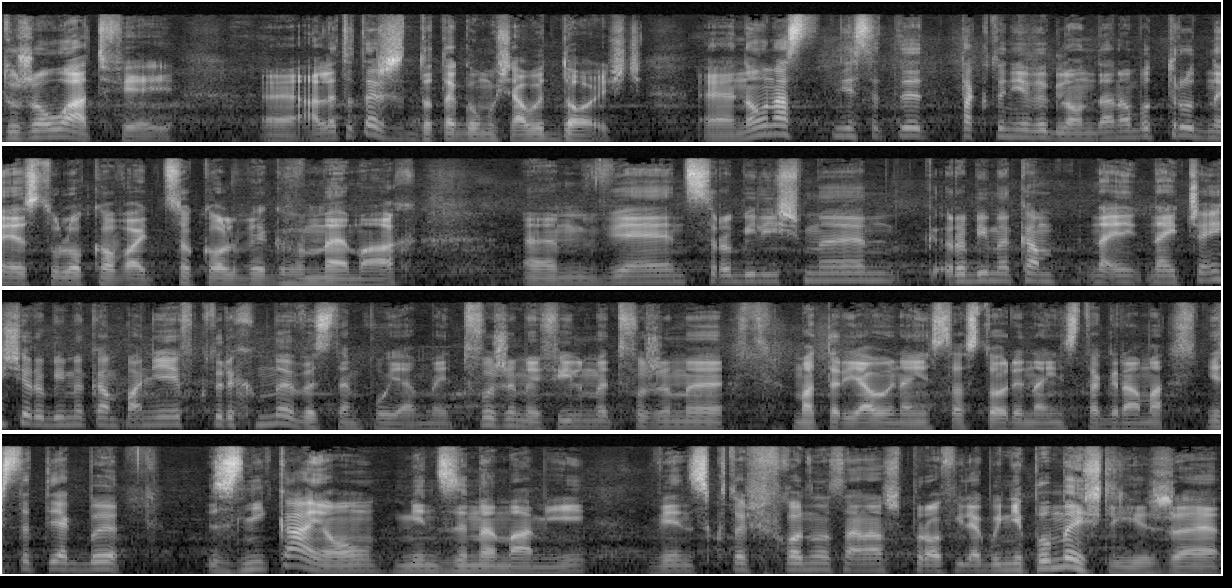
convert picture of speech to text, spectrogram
dużo łatwiej. E, ale to też do tego musiały dojść. E, no u nas niestety tak to nie wygląda, no bo trudno jest ulokować cokolwiek w memach. Więc robiliśmy, robimy naj, najczęściej robimy kampanie, w których my występujemy. Tworzymy filmy, tworzymy materiały na Instastory, na Instagrama. Niestety jakby znikają między memami, więc ktoś wchodząc na nasz profil jakby nie pomyśli, że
